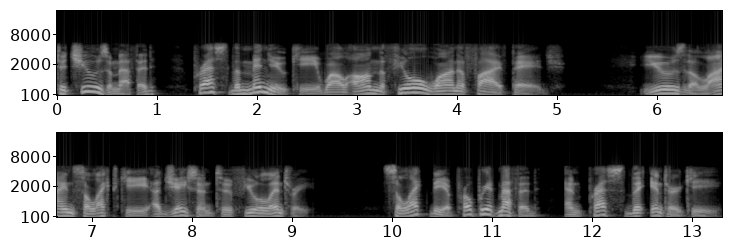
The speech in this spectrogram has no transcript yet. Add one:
To choose a method, press the Menu key while on the Fuel 1 of 5 page. Use the Line Select key adjacent to Fuel Entry. Select the appropriate method and press the Enter key.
